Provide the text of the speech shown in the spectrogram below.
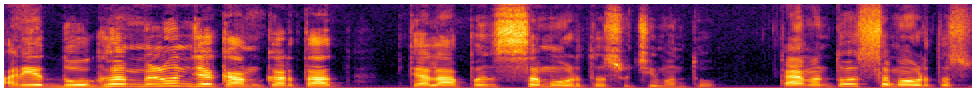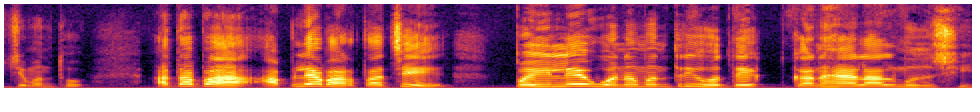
आणि हे दोघं मिळून जे काम करतात त्याला आपण समवर्त सूची म्हणतो. काय म्हणतो? समवर्त सूची म्हणतो. आता पहा आपल्या भारताचे पहिले वनमंत्री होते कन्हयालाल मुन्शी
